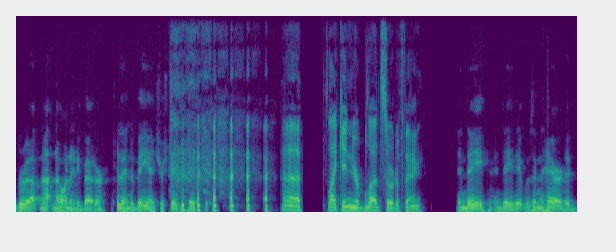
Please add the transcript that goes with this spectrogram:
grew up not knowing any better than to be interested in history. uh, like in your blood sort of thing. Indeed, indeed. It was inherited.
